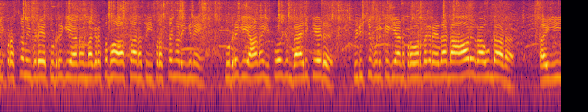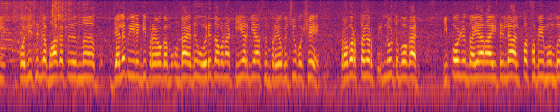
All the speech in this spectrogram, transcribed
ഈ പ്രശ്നം ഇവിടെ തുടരുകയാണ്. നഗരസഭാ ആസ്ഥാനത്ത് ഈ പ്രശ്നങ്ങൾ ഇങ്ങനെ തുടരുകയാണ്. ഇപ്പോഴും ബാരിക്കേഡ് പിടിച്ചു കുലുക്കുകയാണ് പ്രവർത്തകർ. ഏതാണ്ട് ആറ് റൗണ്ടാണ് ഈ പോലീസിന്റെ ഭാഗത്ത് നിന്ന് ജലപീരങ്കി പ്രയോഗം ഉണ്ടായത് ഒരു തവണ ടിയർ ഗ്യാസും പ്രയോഗിച്ചു. പക്ഷേ പ്രവർത്തകർ പിന്നോട്ട് പോകാൻ ഇപ്പോഴും തയ്യാറായിട്ടില്ല. അല്പസമയം മുമ്പ്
